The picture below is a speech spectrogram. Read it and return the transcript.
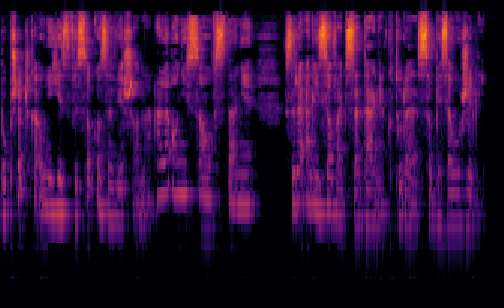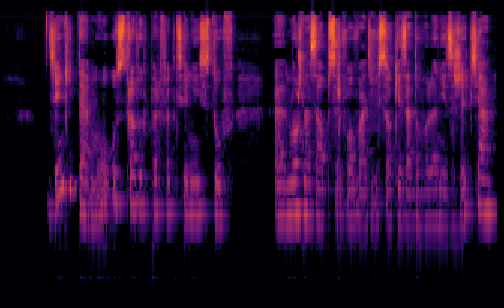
Poprzeczka u nich jest wysoko zawieszona, ale oni są w stanie zrealizować zadania, które sobie założyli. Dzięki temu u zdrowych perfekcjonistów e, można zaobserwować wysokie zadowolenie z życia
